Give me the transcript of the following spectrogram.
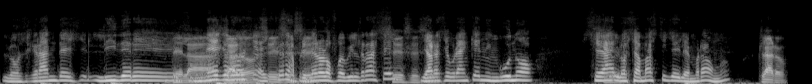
los grandes líderes De la- negros claro, de la sí, sí. Primero lo fue Bill Russell y ahora seguramente ninguno sea lo sea más que Jalen Brown, ¿no? Claro,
